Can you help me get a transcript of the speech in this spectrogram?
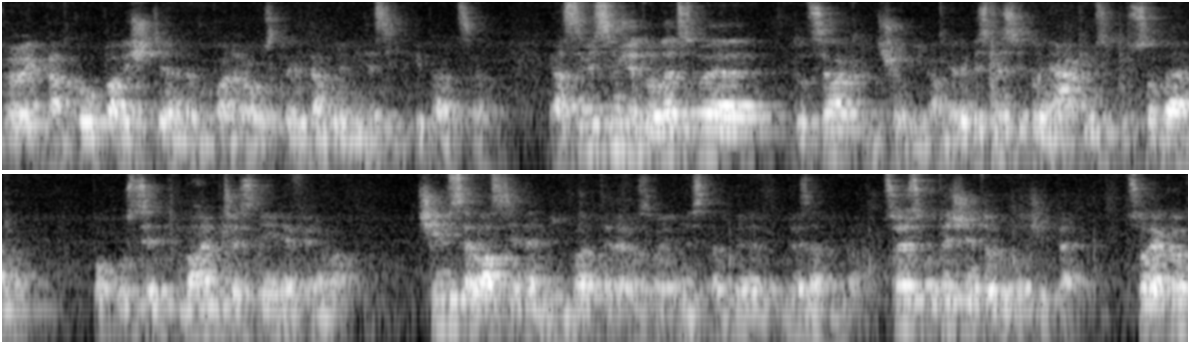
projekt nad koupalištěm nebo pan Rous, který tam bude mít desítky parcel. Já si myslím, že tohle je docela klíčový a měli bychom si to nějakým způsobem pokusit mnohem přesněji definovat. Čím se vlastně ten vývoj, tedy rozvoj města bude, bude zabývat. Co je skutečně to důležité? Co jako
